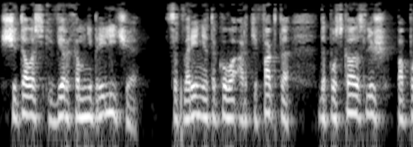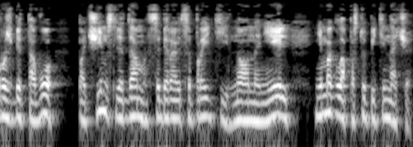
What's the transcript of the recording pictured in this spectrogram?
считалось верхом неприличия, Сотворение такого артефакта допускалось лишь по просьбе того, по чьим следам собираются пройти, но Наниэль не могла поступить иначе.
